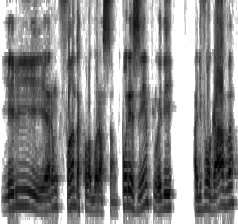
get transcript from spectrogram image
E ele era um fã da colaboração. Por exemplo, ele advogava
